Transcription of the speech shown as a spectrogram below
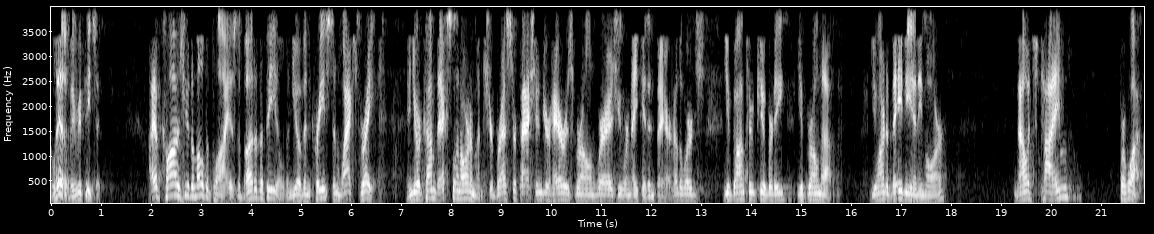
live. He repeats it. I have caused you to multiply as the bud of the field, and you have increased and waxed great. And you are come to excellent ornaments. Your breasts are fashioned, your hair is grown, whereas you were naked and bare. In other words, you've gone through puberty, you've grown up. You aren't a baby anymore. Now it's time for what?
